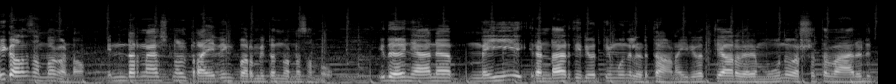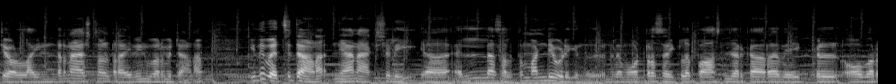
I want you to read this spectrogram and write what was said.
ഈ കാണുന്ന സംഭവം കണ്ടോ? ഇന്റർനാഷണൽ ഡ്രൈവിംഗ് പെർമിറ്റ് എന്ന് പറഞ്ഞ സംഭവം. ഇത് ഞാൻ മെയ് രണ്ടായിരത്തി ഇരുപത്തി മൂന്നിൽ എടുത്താണ് ഇരുപത്തിയാറ് വരെ മൂന്ന് വർഷത്തെ വാലിഡിറ്റി ഉള്ള ഇന്റർനാഷണൽ ഡ്രൈവിംഗ് പെർമിറ്റ് ആണ്. ഇത് വെച്ചിട്ടാണ് ഞാൻ ആക്ച്വലി എല്ലാ സ്ഥലത്തും വണ്ടി ഓടിക്കുന്നത്. Motor cycle passenger car vehicle over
